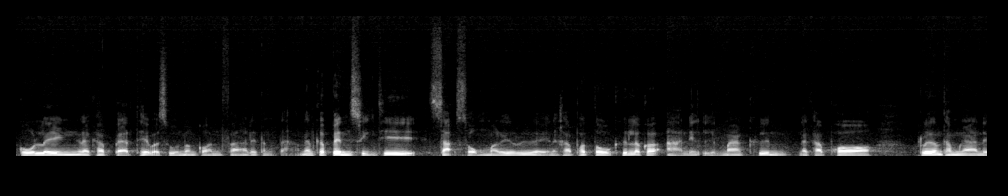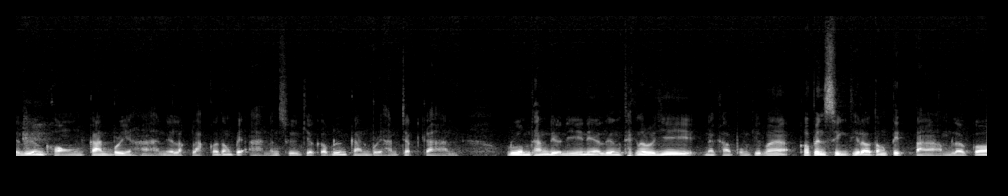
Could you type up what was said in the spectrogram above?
โกเล้งนะครับแปดเทพอสูรมังกรฟ้าอะไรต่างๆ นั่นก็เป็นสิ่งที่สะสมมาเรื่อยๆนะครับพอโตขึ้นแล้วก็อ่านอย่างอื่นมากขึ้นนะครับพอเริ่มทำงานในเรื่องของการบริหารเนี่ยหลักๆ ก็ต้องไปอ่านหนังสือเกี่ยวกับเรื่องการบริหารจัดการ รวมทั้งเดี๋ยวนี้เนี่ยเรื่องเทคโนโลยีนะครับผมคิดว่าก็เป็นสิ่งที่เราต้องติดตามแล้วก็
